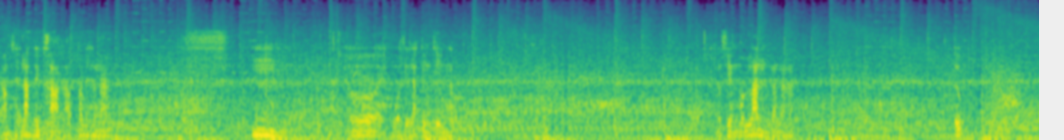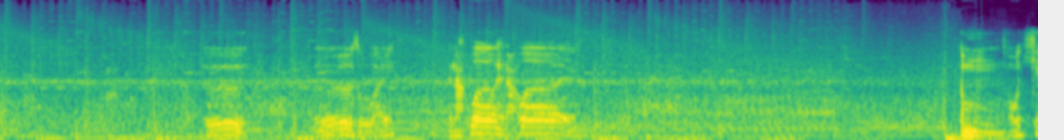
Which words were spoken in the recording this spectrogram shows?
ห้ามเสียหลักเลยขาดครับก็จะชนะอืมเอ้ยหัวเสียหลักจริงๆครับเสียงบนลั่นกันนะครับอึ๊บเออ เออ สวย ชนะเว้ยชนะเว้ยอืมโอเค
